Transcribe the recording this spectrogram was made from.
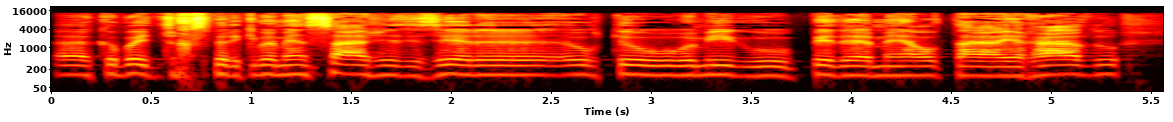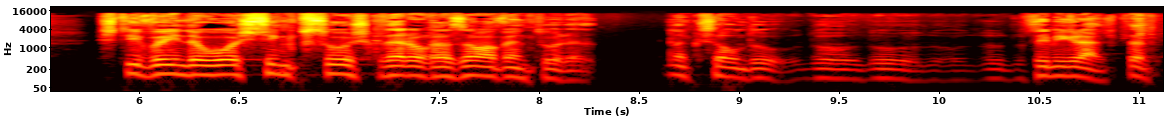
Ah, acabei de receber aqui uma mensagem a dizer ah, o teu amigo PDML está errado. Estive ainda hoje cinco pessoas que deram razão à aventura na questão do- do- do- do- dos imigrantes. Portanto,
